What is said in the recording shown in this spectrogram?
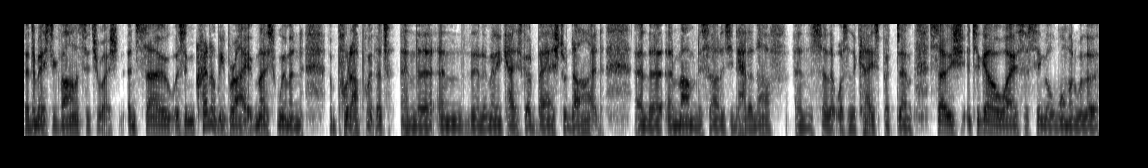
a, domestic violence situation. And so it was incredibly brave. Most women put up with it, and uh, and in many cases got bashed or died. And uh, and Mum decided she'd had enough, and so that wasn't the case. But um, so she, to go away as a single woman with a,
